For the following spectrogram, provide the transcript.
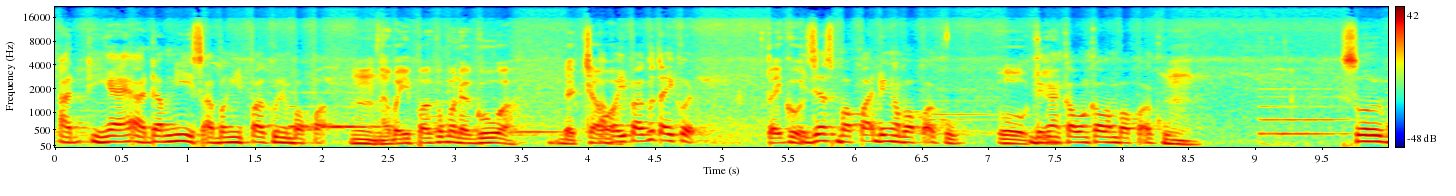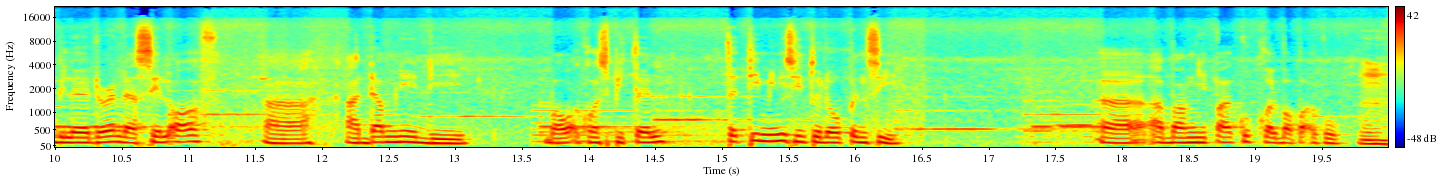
Ad, ingat Adam ni is abang ipar aku ni bapak. Hmm, Abang ipar aku pun dah go lah Dah caw abang lah. ipar aku tak ikut. Tak ikut? It's just bapak dengan bapak aku. Oh, okay. Dengan kawan-kawan bapak aku. Hmm. So bila diorang dah sail off uh, Adam ni di Bawa ke hospital 30 minutes into the open sea uh, Abang ipar aku call bapak aku. Hmm.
